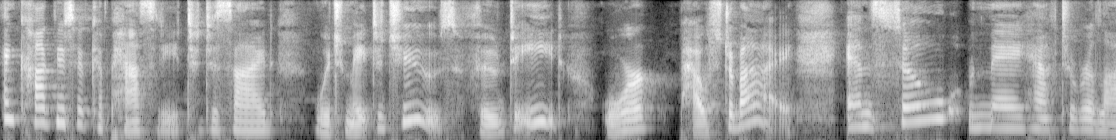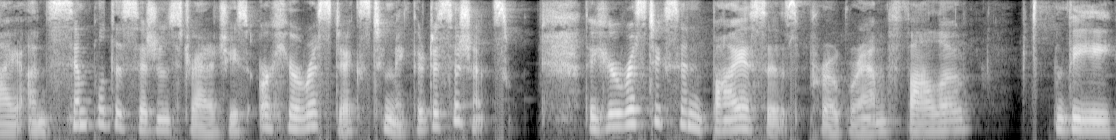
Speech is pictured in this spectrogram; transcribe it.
and cognitive capacity to decide which mate to choose, food to eat, or house to buy, and so may have to rely on simple decision strategies or heuristics to make their decisions. The Heuristics and Biases program followed the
